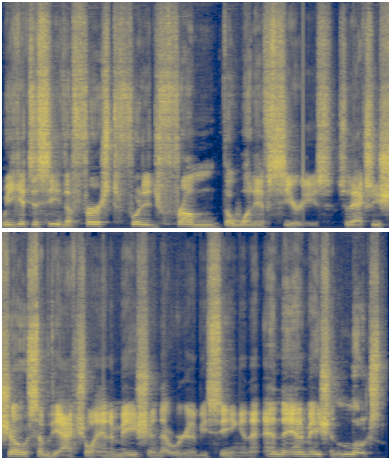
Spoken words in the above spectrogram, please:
we get to see the first footage from the What If series. So they actually show some of the actual animation that we're going to be seeing, and the, and the animation looks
